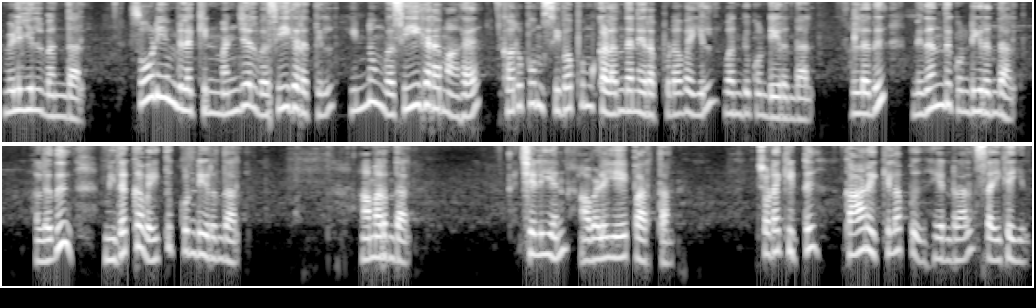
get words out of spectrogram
வெளியில் வந்தாள். சோடியம் விளக்கின் மஞ்சள் வசீகரத்தில் இன்னும் வசீகரமாக கருப்பும் சிவப்பும் கலந்த நிற புடவையில் வந்து கொண்டிருந்தாள். அல்லது மிதந்து கொண்டிருந்தாள். அல்லது மிதக்க வைத்துக் கொண்டிருந்தாள். அமர்ந்தாள். செழியன் அவளையே பார்த்தான். சொடக்கிட்டு காரை கிளப்பு என்றால் சைகையில்.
